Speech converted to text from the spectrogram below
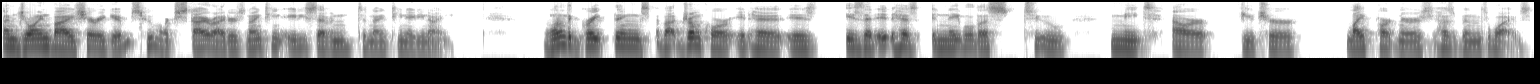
I'm joined by Sherrie Gibbs, who marched Sky Ryders 1987 to 1989. One of the great things about drum corps it is is that it has enabled us to meet our future life partners, husbands, wives.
